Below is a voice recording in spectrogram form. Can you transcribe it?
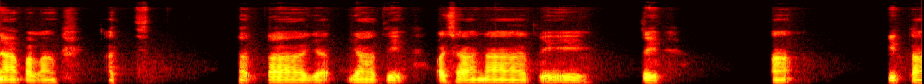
นาปลัง อัตตายยาติปชานาติติอะอิตะ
